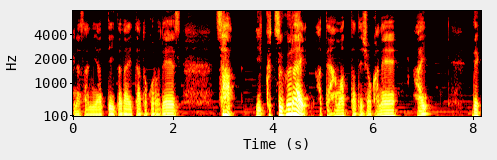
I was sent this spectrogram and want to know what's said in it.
皆さんにやっていただいたところです。さあ、いくつぐらい当てはまったでしょうかね。はい。で、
